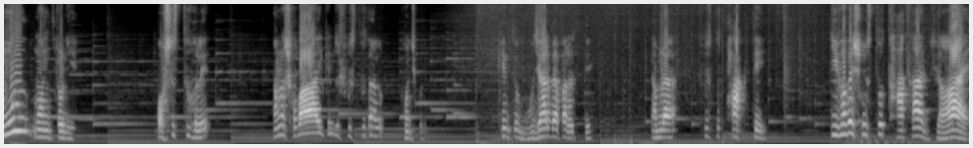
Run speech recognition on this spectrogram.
মূল মন্ত্র নিয়ে। অসুস্থ হলে আমরা সবাই কিন্তু সুস্থতার খোঁজ করি। কিন্তু মজার ব্যাপার হচ্ছে আমরা সুস্থ থাকতে কীভাবে সুস্থ থাকা যায়?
